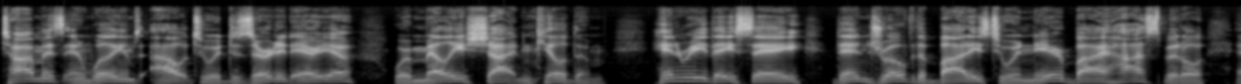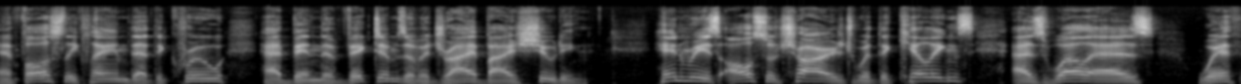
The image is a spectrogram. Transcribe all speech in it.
Thomas and Williams out to a deserted area where Melly shot and killed them. Henry, they say, then drove the bodies to a nearby hospital and falsely claimed that the crew had been the victims of a drive by shooting. Henry is also charged with the killings as well as with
